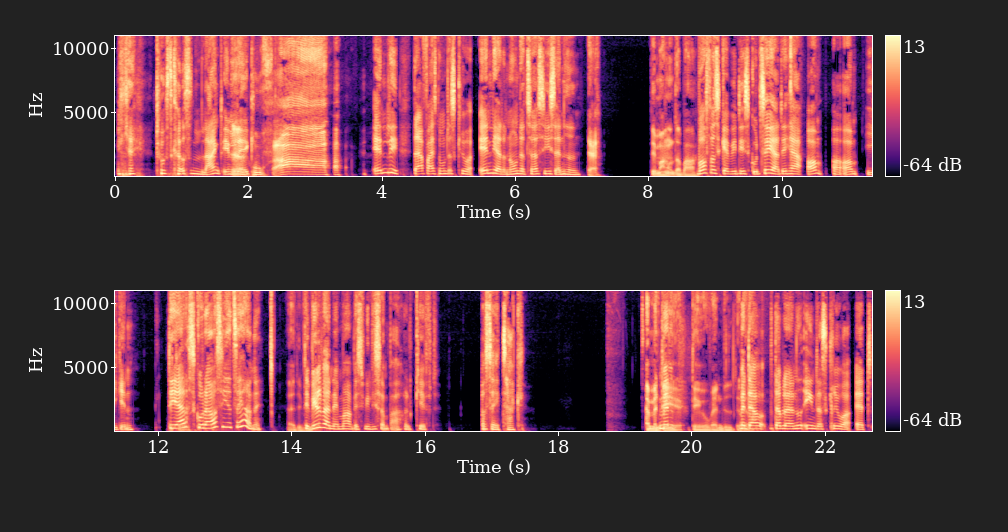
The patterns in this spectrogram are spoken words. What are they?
Ja, du har skrevet sådan langt indlæg. Ja, hurra! Endelig, der er faktisk nogen, der skriver, endelig er der nogen, der tør at sige sandheden. Det mangler der bare. Hvorfor skal vi diskutere det her om og om igen? Det er da sgu da også irriterende. Ja, det, er Det ville være nemmere, hvis vi ligesom bare holdt kæft og sagde tak. Ja, men, Men- det, det er jo vanvittigt. Men der er, jo- der er blandt andet en, der skriver, at,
